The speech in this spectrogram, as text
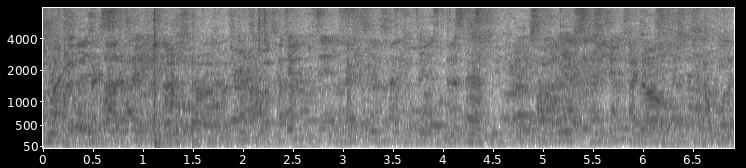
I'm not good. Let's return to the good old days. Oh, no, there's a whole other six.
